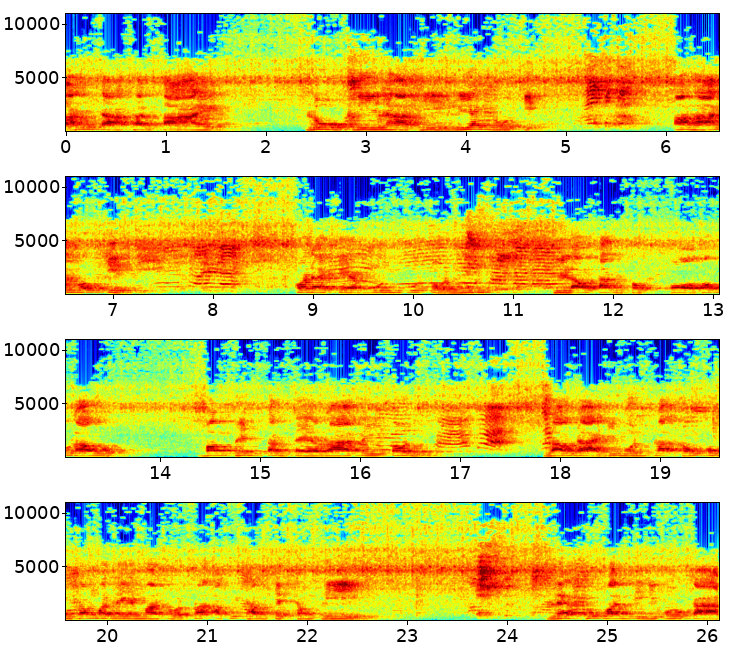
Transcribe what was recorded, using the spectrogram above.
ลังจากท่านตาย ลูกมีหน้าที่เลี้ยงดูจิต อาหารของจิต ก็ได้แก่บุญกุศลที่เราตั้งศพพ่อของเราบำเพ็ญตั้งแต่ราตรีต้น เราได้นิมนต์พระสงฆ์องค์สัมมาเนรมาสวดพระอภิธรรมเจ็ดคำพี และทุกวันที่มีโอกาส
